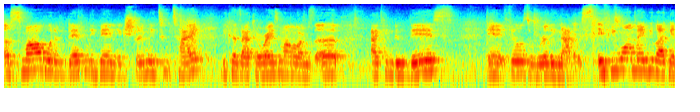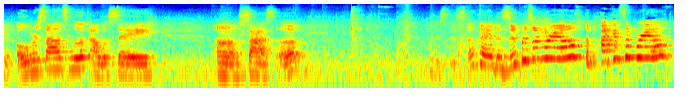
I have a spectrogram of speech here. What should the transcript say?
a small would have definitely been extremely too tight because I can raise my arms up. I can do this and it feels really nice. If you want maybe like an oversized look, I would say um, size up what is this Okay, the zippers are real. The pockets are real.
